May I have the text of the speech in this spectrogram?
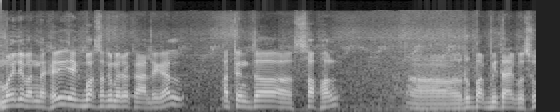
मैले भन्दाखेरि एक वर्षको मेरो कार्यकाल अत्यन्त सफल रूपमा बिताएको छु।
